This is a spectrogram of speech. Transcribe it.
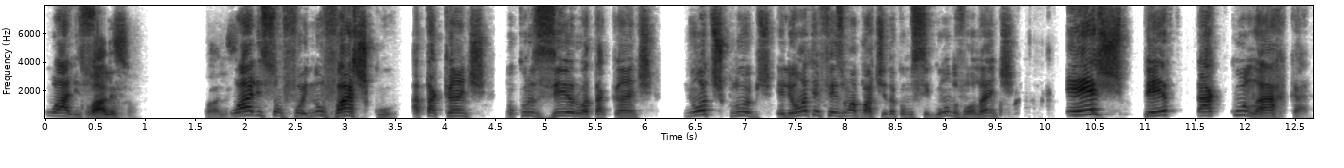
O Alisson. O Alisson. O Alisson, o Alisson foi no Vasco, atacante, no Cruzeiro, atacante, em outros clubes. Ele ontem fez uma partida como segundo volante espetacular, cara.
